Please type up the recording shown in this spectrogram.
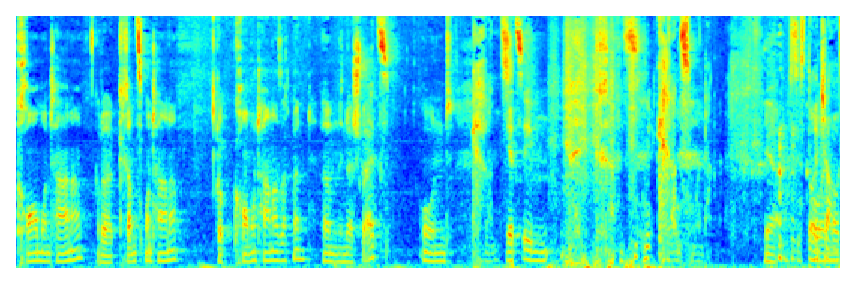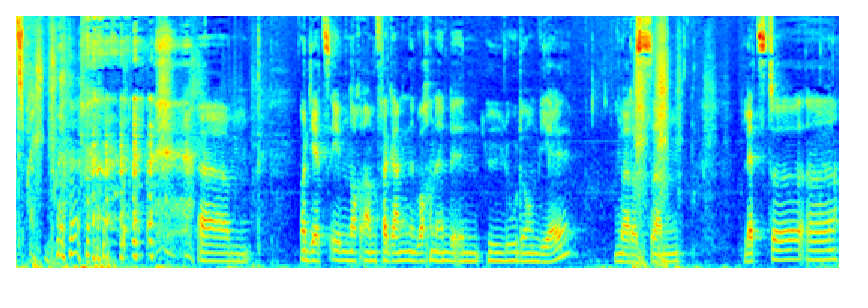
Grand Montana oder Kranz Montana, ich glaube Grand Montana sagt man, ähm, in der Schweiz. Und Kranz. jetzt eben Kranz. Kranz Montana. Ja. Du musst das Deutsche und, aussprechen. ähm, und jetzt eben noch am vergangenen Wochenende in Loudonville war das ähm, letzte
